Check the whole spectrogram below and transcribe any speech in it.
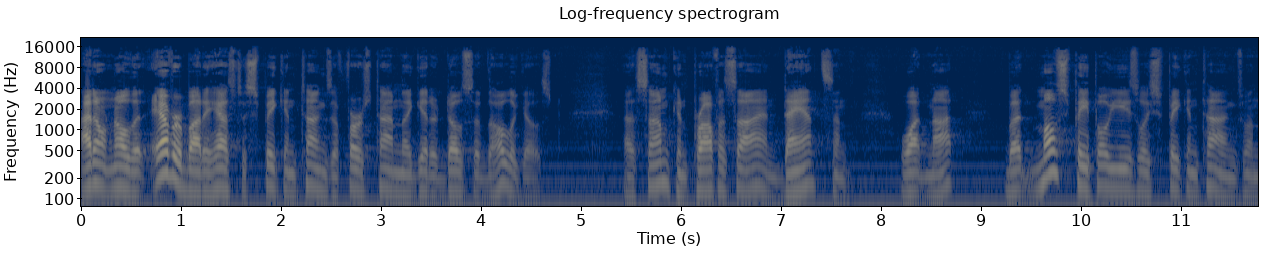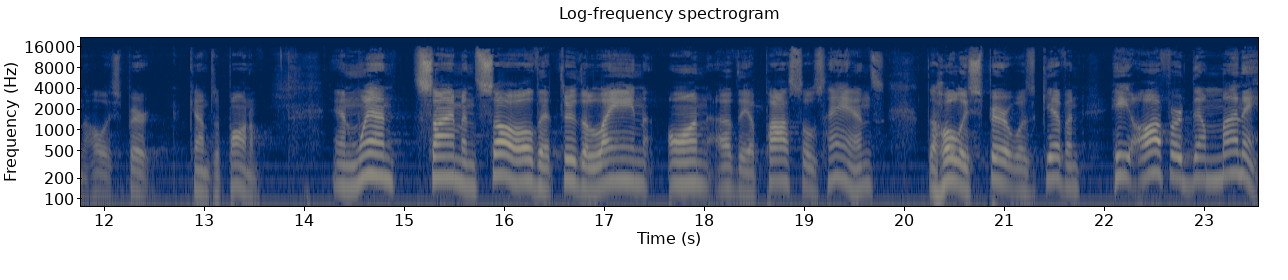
I don't know that everybody has to speak in tongues the first time they get a dose of the Holy Ghost. Uh, some can prophesy and dance and whatnot, but most people usually speak in tongues when the Holy Spirit comes upon them. And when Simon saw that through the laying on of the apostles' hands the Holy Spirit was given, he offered them money.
